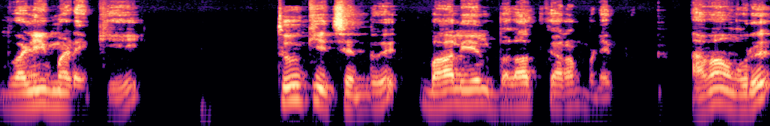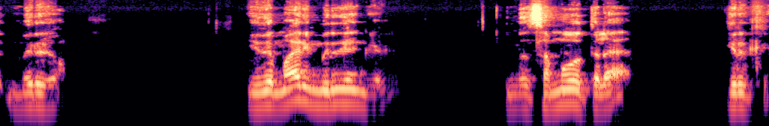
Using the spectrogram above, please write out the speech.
வழிமடக்கி தூக்கி சென்று பாலியல் பலாத்காரம் பண்ணியிருக்கான் அவன் ஒரு மிருகம். இது மாதிரி மிருகங்கள் இந்த சமூகத்தில் இருக்கு.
